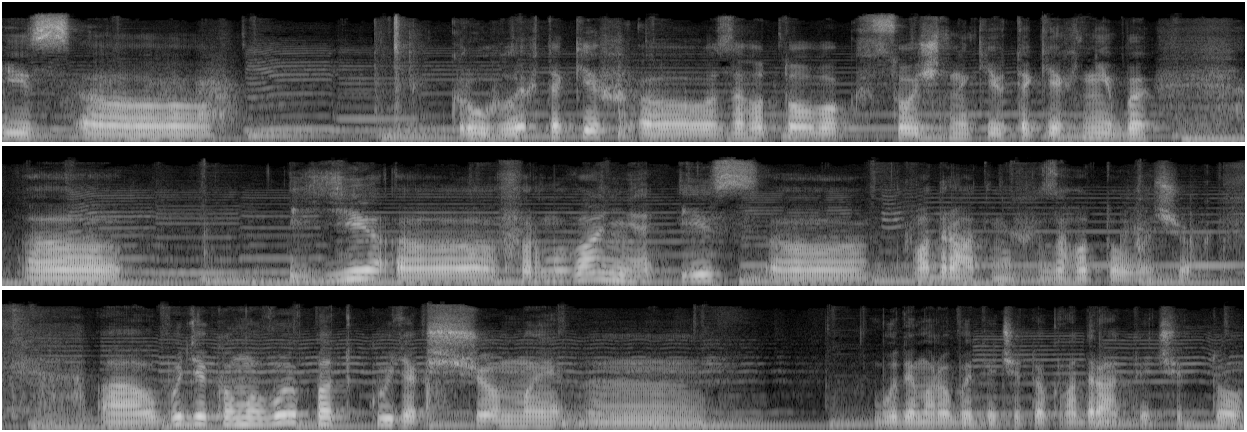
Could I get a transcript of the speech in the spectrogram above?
із е, круглих таких е, заготовок, сочників, таких ніби. Е, є е, формування із е, квадратних заготовочок. А у будь-якому випадку, якщо ми м, будемо робити чи то квадрати, чи то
